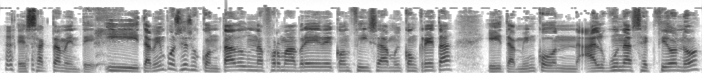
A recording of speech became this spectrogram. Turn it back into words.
exactamente. Y también, pues eso, contado de una forma breve, concisa, muy concreta, y también con alguna sección ¿no?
